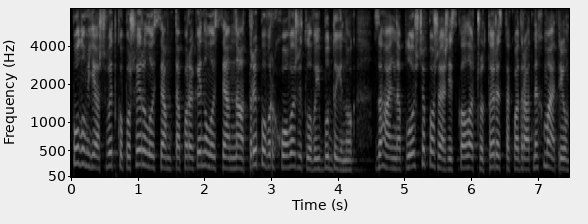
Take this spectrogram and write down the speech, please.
Полум'я швидко поширилося та перекинулося на триповерховий житловий будинок. Загальна площа пожежі склала 400 квадратних метрів.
